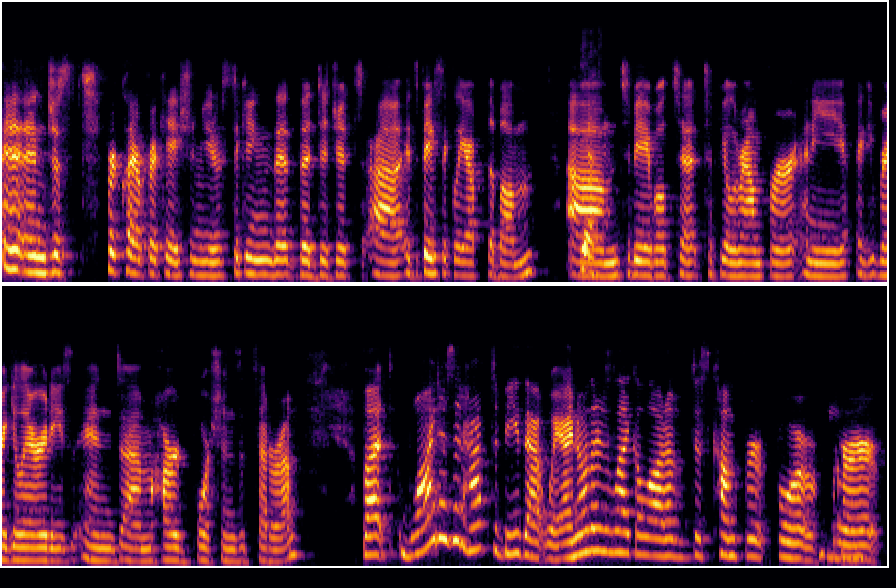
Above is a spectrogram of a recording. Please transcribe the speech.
and just for clarification, you know, sticking the the digit, uh, it's basically up the bum um, yeah. to be able to to feel around for any irregularities and um, hard portions, etc. But why does it have to be that way? I know there's like a lot of discomfort for mm-hmm. for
